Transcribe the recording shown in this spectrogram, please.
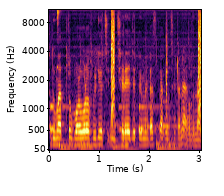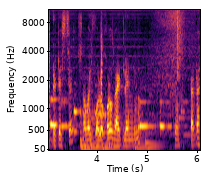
শুধুমাত্র বড় বড় ভিডিও ছেড়ে যে পেমেন্ট আসবে, এখন সেটা না, এখন আপডেট এসছে। সবাই ফলো করো গাইডলাইনগুলো তো টাটা।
